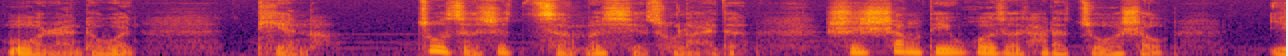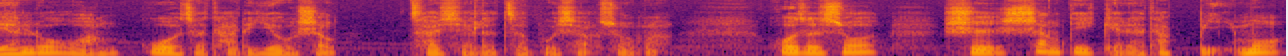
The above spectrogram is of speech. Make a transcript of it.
默然地问：“天哪，作者是怎么写出来的？是上帝握着他的左手，阎罗王握着他的右手，才写了这部小说吗？或者说是上帝给了他笔墨，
